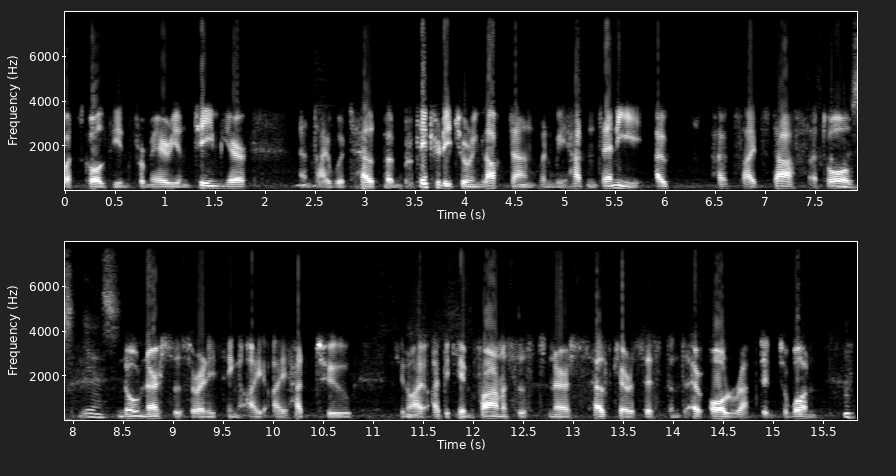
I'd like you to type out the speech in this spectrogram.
what's called the infirmarian team here, and I would help, and particularly during lockdown when we hadn't any out, outside staff at all, yes. no nurses or anything, I, I had to, you know, I, I became pharmacist, nurse, healthcare assistant, all wrapped into one.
